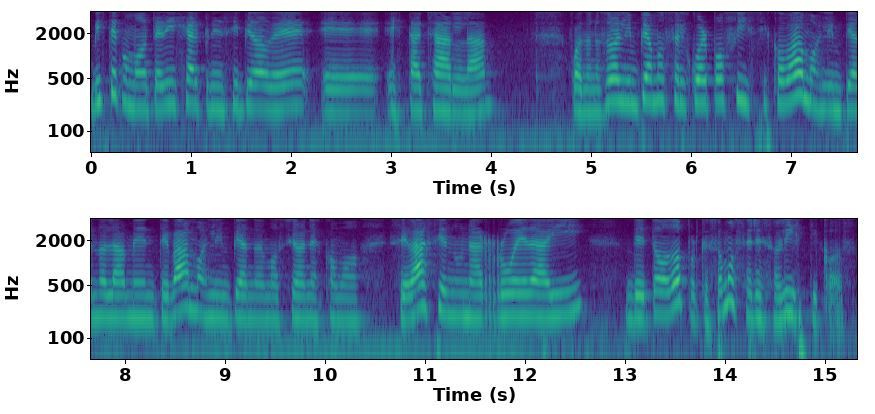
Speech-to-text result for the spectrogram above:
viste como te dije al principio de eh, esta charla, cuando nosotros limpiamos el cuerpo físico, vamos limpiando la mente, vamos limpiando emociones, como se va haciendo una rueda ahí de todo, porque somos seres holísticos.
